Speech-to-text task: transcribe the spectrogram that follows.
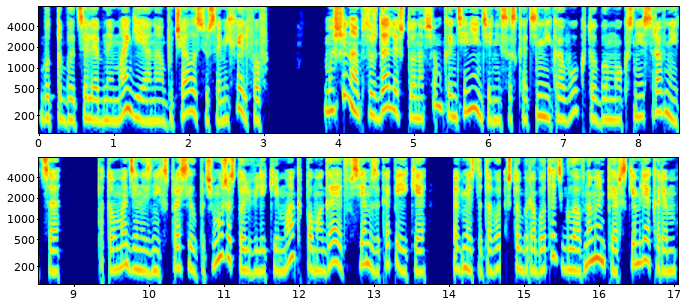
будто бы целебной магией она обучалась у самих эльфов. Мужчины обсуждали, что на всем континенте не сыскать никого, кто бы мог с ней сравниться. Потом один из них спросил, почему же столь великий маг помогает всем за копейки, вместо того, чтобы работать главным имперским лекарем.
